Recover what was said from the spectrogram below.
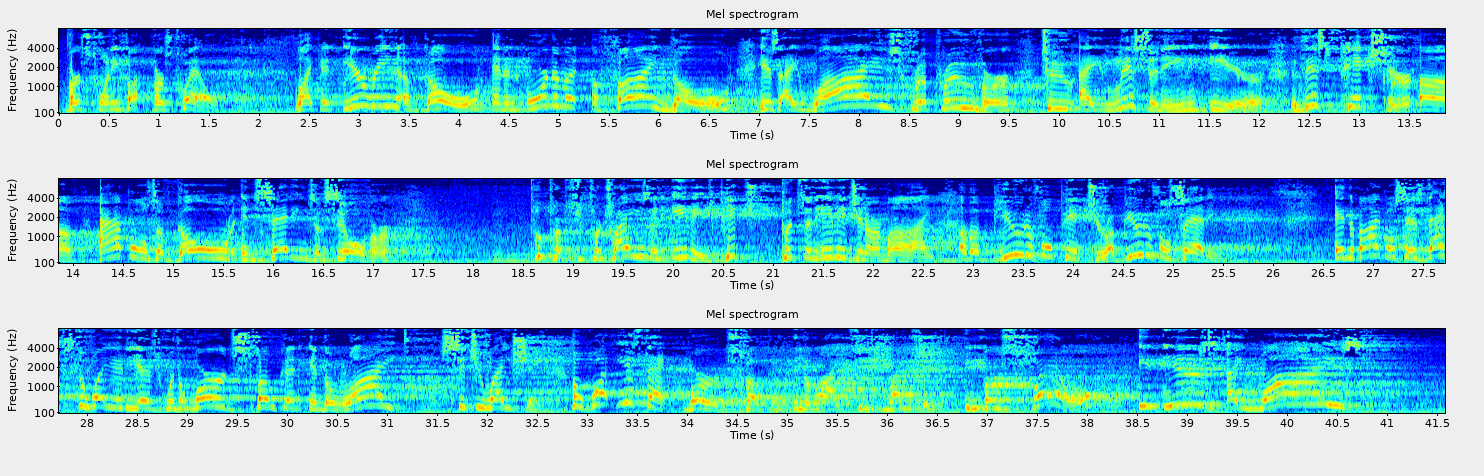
Verse 25, verse 12 like an earring of gold and an ornament of fine gold is a wise reprover to a listening ear. This picture of apples of gold in settings of silver portrays an image, puts an image in our mind of a beautiful picture, a beautiful setting. And the Bible says that's the way it is with a word spoken in the right situation. But what is that word spoken in the right situation? In verse 12, it is a wise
